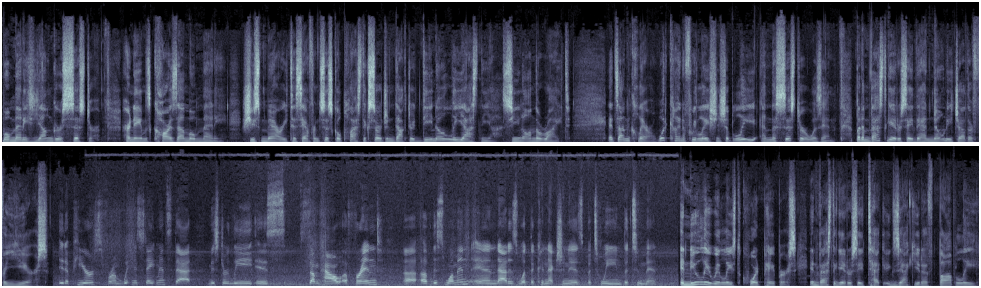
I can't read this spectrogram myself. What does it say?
Momeni's younger sister. Her name is Khazar Momeni. She's married to San Francisco plastic surgeon Dr. Dino Elyassnia, seen on the right. It's unclear what kind of relationship Lee and the sister was in, but investigators say they had known each other for years. It appears from witness statements that Mr. Lee is somehow a friend uh, of this woman, and that is what the connection is between the two men. In newly released court papers, investigators say tech executive Bob Lee,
